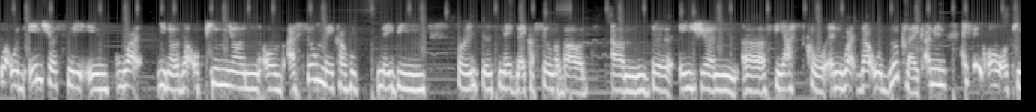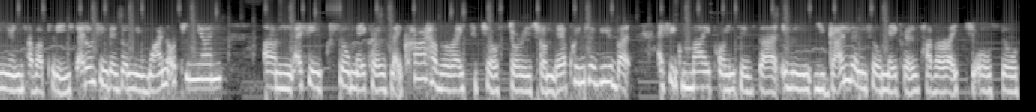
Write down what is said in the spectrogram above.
what would interest me is what, you know, the opinion of a filmmaker who maybe, for instance, made like a film about um, the Asian uh, fiasco and what that would look like. I mean, I think all opinions have a place. I don't think there's only one opinion. Um, I think filmmakers like her have a right to tell stories from their point of view, but I think my point is that even Ugandan filmmakers have a right to also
